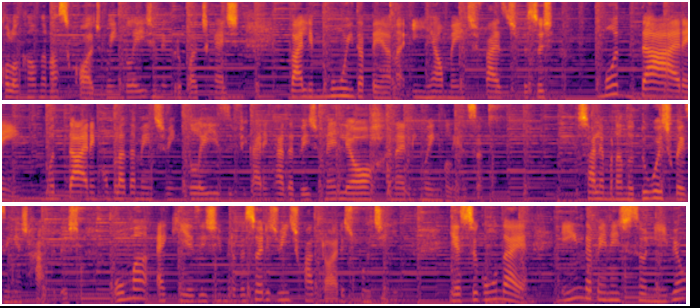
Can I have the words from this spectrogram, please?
colocando o nosso código Inglês Necru Podcast, vale muito a pena e realmente faz as pessoas mudarem, mudarem completamente o inglês e ficarem cada vez melhor na língua inglesa. Só lembrando duas coisinhas rápidas. Uma é que existem professores 24 horas por dia. E a segunda é, independente do seu nível,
